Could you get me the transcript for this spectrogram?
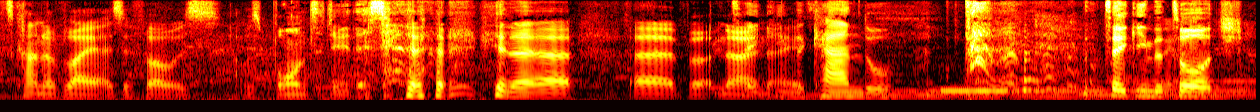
it's kind of like as if I was I was born to do this, you know. Uh, uh, but no, taking no, the candle, taking the torch.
